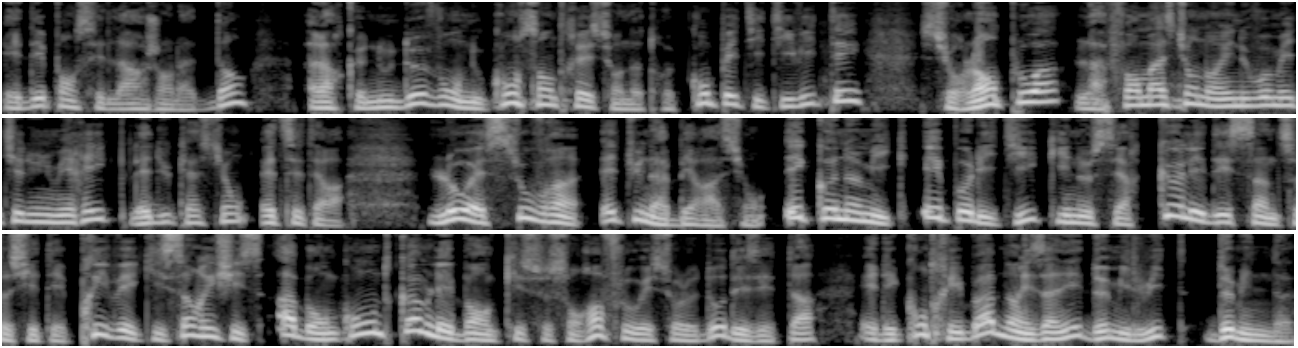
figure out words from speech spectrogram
et dépenser de l'argent là-dedans alors que nous devons nous concentrer sur notre compétitivité, sur l'emploi, la formation dans les nouveaux métiers du numérique, l'éducation, etc. L'OS souverain est une aberration économique et politique qui ne sert que les dessins de sociétés privées qui s'enrichissent à bon compte, comme les banques qui se sont renflouées sur le dos des États et des contribuables dans les années 2008-2009.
